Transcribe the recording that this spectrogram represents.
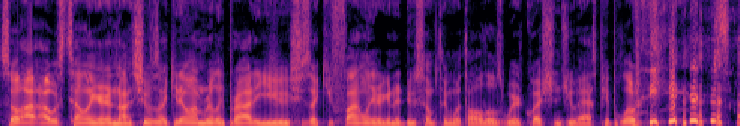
So I, I was telling her, and I, she was like, "You know, I'm really proud of you." She's like, "You finally are going to do something with all those weird questions you ask people over the years."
